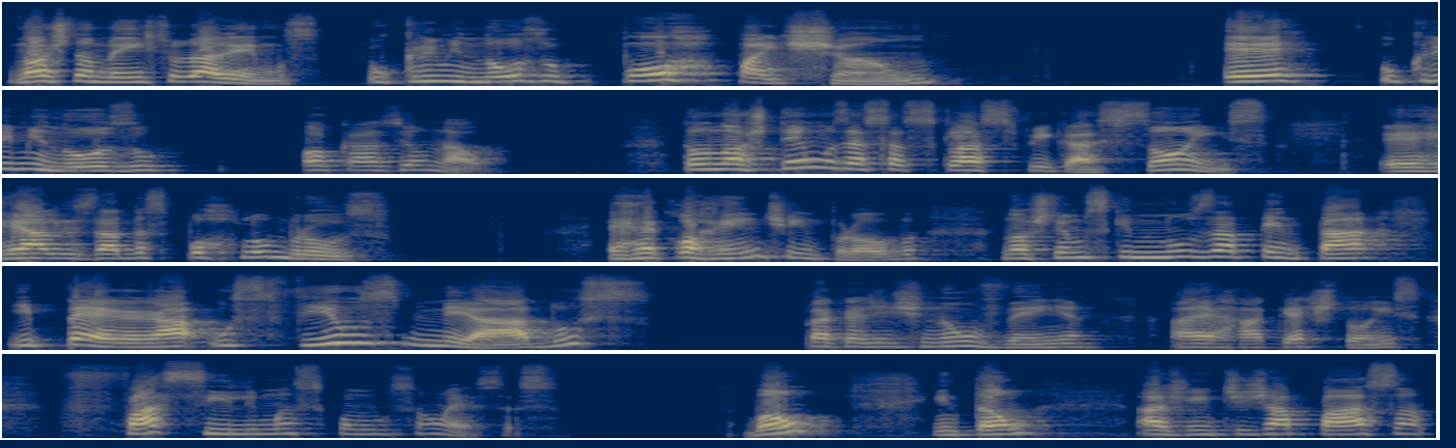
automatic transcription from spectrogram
Nós também estudaremos o criminoso por paixão e o criminoso ocasional. Então nós temos essas classificações é, realizadas por Lombroso é recorrente em prova, nós temos que nos atentar e pegar os fios meados para que a gente não venha a errar questões facílimas como são essas. Tá bom? Então, a gente já passa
